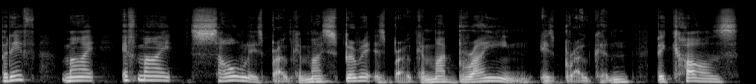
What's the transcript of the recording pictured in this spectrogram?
But if my if my soul is broken, my spirit is broken, my brain is broken because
